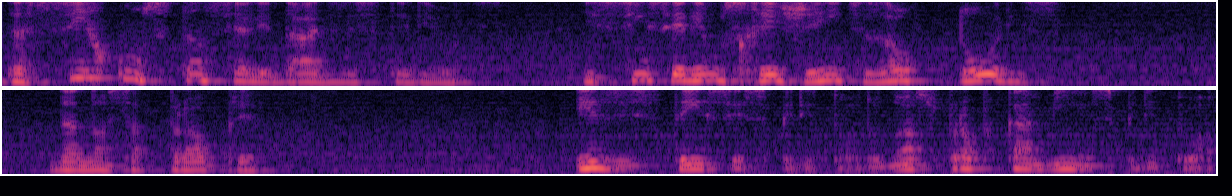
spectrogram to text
das circunstancialidades exteriores, e sim seremos regentes, autores da nossa própria existência espiritual, do nosso próprio caminho espiritual.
